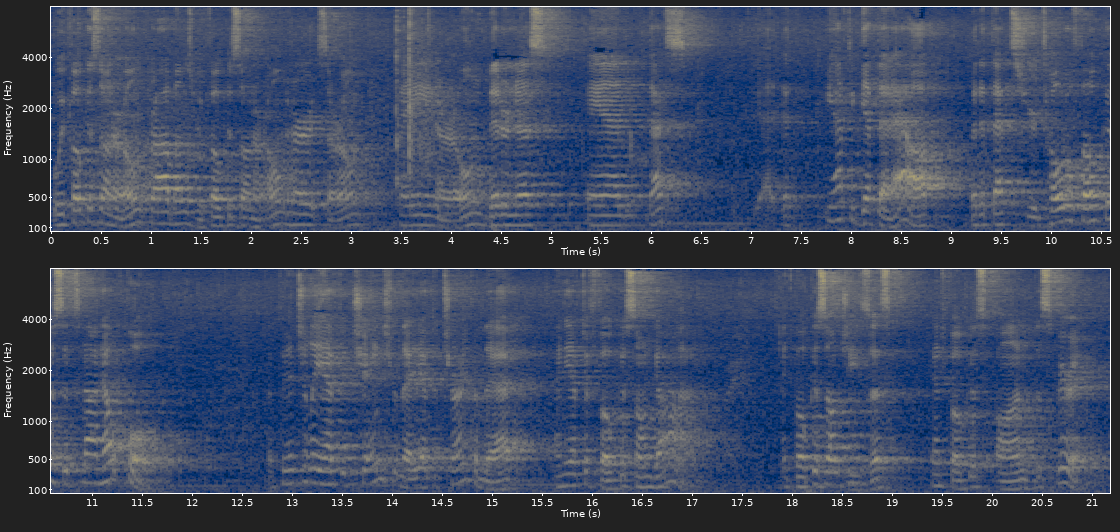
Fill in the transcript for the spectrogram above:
We focus on our own problems, we focus on our own hurts, our own pain, our own bitterness, and that's, you have to get that out, but if that's your total focus, it's not helpful. Eventually, you have to change from that. You have to turn from that, and you have to focus on God, and focus on Jesus, and focus on the Spirit.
